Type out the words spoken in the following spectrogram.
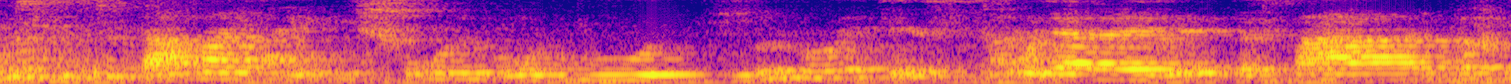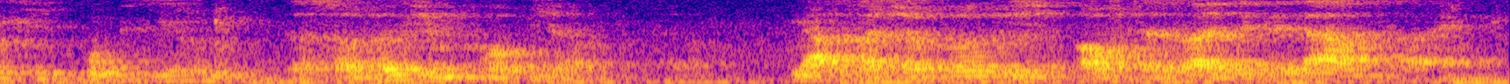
wusstest du damals eigentlich schon, wo du hin wolltest? Oder das war wirklich ein Probieren? Das war wirklich ein Probieren. Ja. Das hat ich auch wirklich auf der Seite gelernt eigentlich.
